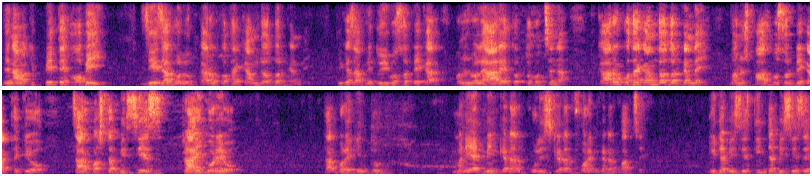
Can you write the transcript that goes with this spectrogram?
যে না আমাকে পেতে হবেই, যে যা বলুক, কারও কথায় কাম দেওয়ার দরকার নেই। ঠিক আছে? আপনি দুই বছর বেকার, মানুষ বলে, আরে, তোর তো হচ্ছে না। কারও কথায় কাম দেওয়ার দরকার নেই। মানুষ পাঁচ বছর বেকার থেকেও চার পাঁচটা বিসিএস ট্রাই করেও, তারপরে কিন্তু মানে admin cadre police cadre foreign cadre পাচ্ছে। দুইটা বিসিএস তিনটা বিসিএস এ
